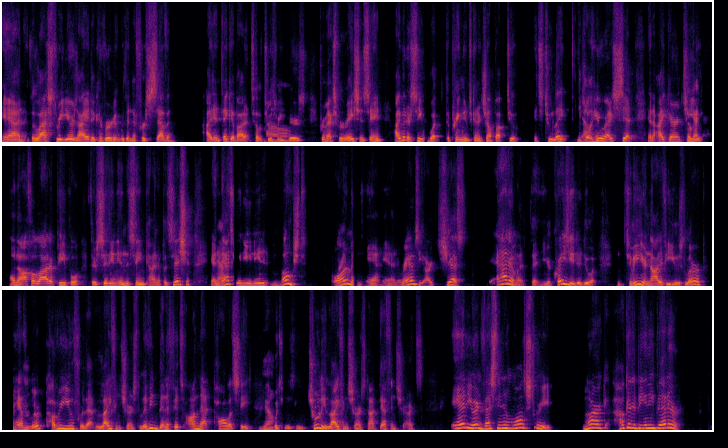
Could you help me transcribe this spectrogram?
And the last three years, I had to convert it within the first seven. I didn't think about it until two three years from expiration, saying, I better see what the premium's going to jump up to. It's too late. Yeah. So here I sit, and I guarantee Okay. you, an awful lot of people, they're sitting in the same kind of position. And Yeah. that's when you need it most. Right. Orman and, and Ramsey are just adamant that you're crazy to do it. To me, you're not if you use LIRP. Have Mhm. LIRP cover you for that life insurance, living benefits on that policy, Yeah. which is truly life insurance, not death insurance. And you're investing in Wall Street. Mark, how could it be any better?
